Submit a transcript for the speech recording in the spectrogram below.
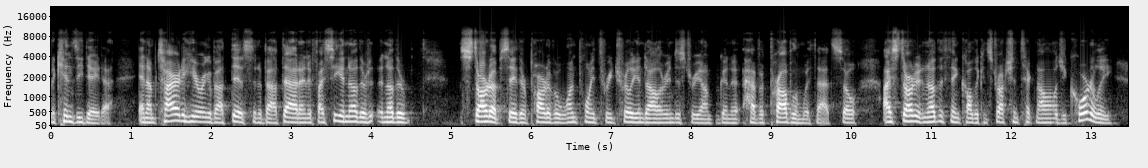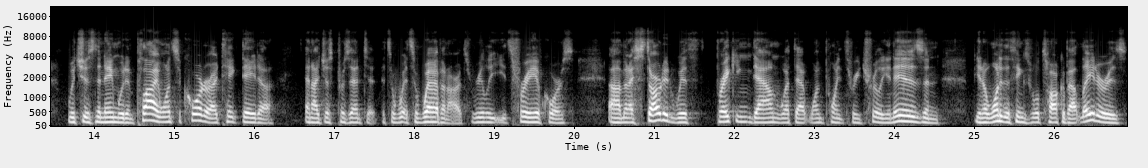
McKinsey data, and I'm tired of hearing about this and about that. And if I see another another startup say they're part of a 1.3 trillion dollar industry, I'm going to have a problem with that. So I started another thing called the Construction Technology Quarterly, which is the name would imply. Once a quarter, I take data and I just present it. It's a it's a webinar. It's really it's free, of course. Um, and I started with breaking down what that 1.3 trillion is, and you know one of the things we'll talk about later is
